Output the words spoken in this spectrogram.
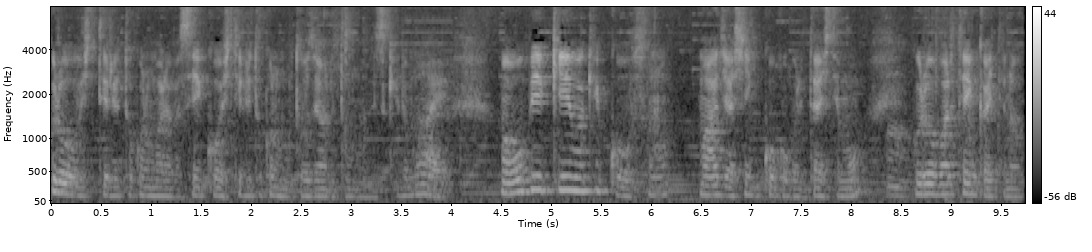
苦労しているところもあれば成功しているところも当然あると思うんですけども、はい、まあ、欧米系は結構その、まあ、アジア新興国に対してもグローバル展開っていうのはう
